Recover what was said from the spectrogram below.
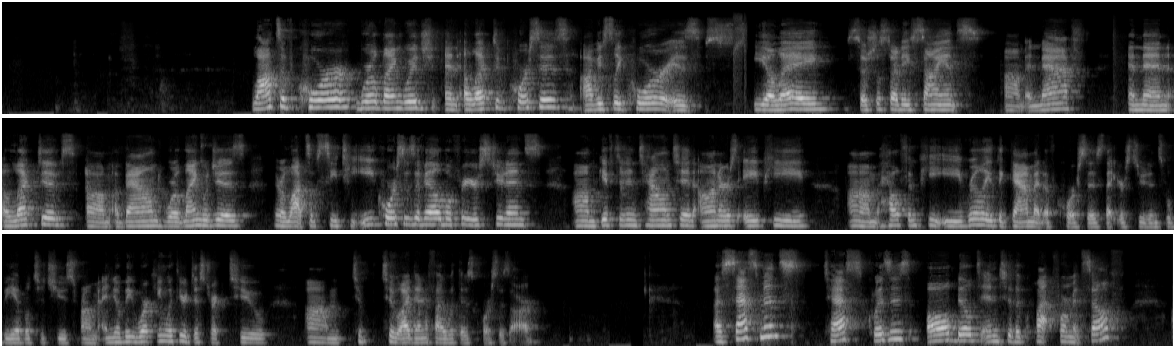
Lots of core world language and elective courses. Obviously, core is ELA, social studies, science, um, and math. And then electives um, abound, world languages. There are lots of CTE courses available for your students, um, gifted and talented, honors, AP, um, health and PE, really the gamut of courses that your students will be able to choose from. And you'll be working with your district to, um, to, to identify what those courses are. Assessments, tests, quizzes, all built into the platform itself.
